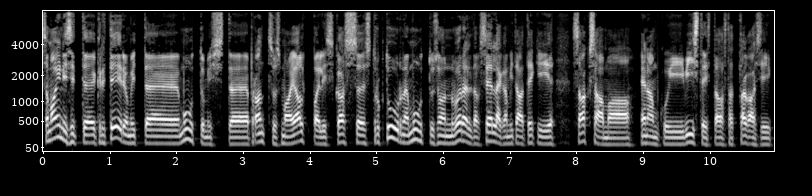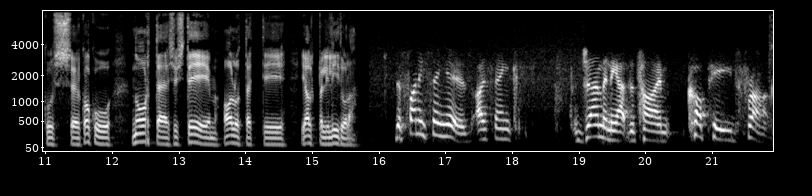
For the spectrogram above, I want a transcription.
Sa mainisid eh, kriteeriumite muutumist eh, Prantsusmaa jalgpallis, kas struktuurne muutus on võrreldav sellega, mida tegi Saksamaa enam kui viisteist aastat tagasi, kus kogu noortesüsteem allutati Jalgpalliliidule? The funny thing is, I think Germany at the time copied France.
